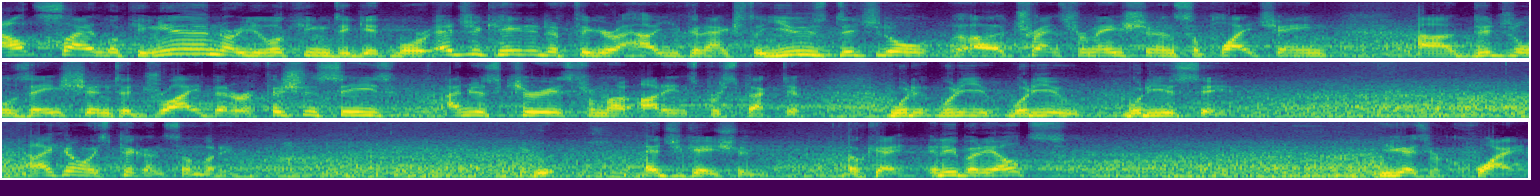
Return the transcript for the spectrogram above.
outside looking in? Are you looking to get more educated to figure out how you can actually use digital uh, transformation and supply chain uh, digitalization to drive better efficiencies? I'm just curious from an audience perspective. What, what, do you what do you what do you see? And I can always pick on somebody. Education. Okay. Anybody else? You guys are quiet.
